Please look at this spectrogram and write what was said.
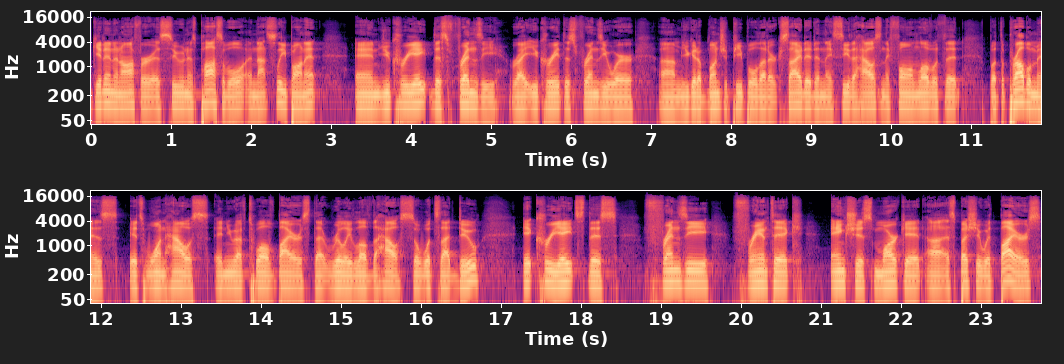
get in an offer as soon as possible and not sleep on it. And you create this frenzy, right? You create this frenzy where um, you get a bunch of people that are excited and they see the house and they fall in love with it. But the problem is, it's one house and you have 12 buyers that really love the house. So, what's that do? It creates this frenzy, frantic, anxious market, uh, especially with buyers,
